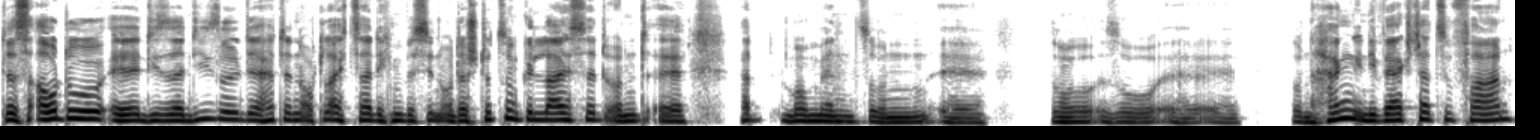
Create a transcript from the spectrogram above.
Das Auto, äh, dieser Diesel, der hat dann auch gleichzeitig ein bisschen Unterstützung geleistet und äh, hat im Moment so ein, äh, so, so, äh, so einen Hang in die Werkstatt zu fahren.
